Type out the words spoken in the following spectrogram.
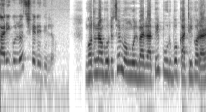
গাড়িগুলো ছেড়ে দিল। ঘটনা ঘটেছে মঙ্গলবার রাতে পূর্ব কাটিগড়ার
